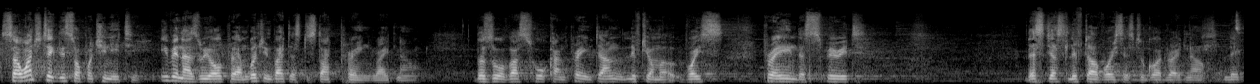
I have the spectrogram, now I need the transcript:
So I want to take this opportunity, even as we all pray. I'm going to invite us to start praying right now. Those of us who can pray in tongue, lift your voice, pray in the spirit. Let's just lift our voices to God right now. Libro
